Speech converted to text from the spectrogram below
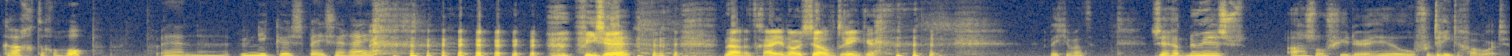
Krachtige hop en uh, unieke specerijen. Vies, hè? nou, dat ga je nooit zelf drinken. Weet je wat? Zeg het nu eens alsof je er heel verdrietig van wordt.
